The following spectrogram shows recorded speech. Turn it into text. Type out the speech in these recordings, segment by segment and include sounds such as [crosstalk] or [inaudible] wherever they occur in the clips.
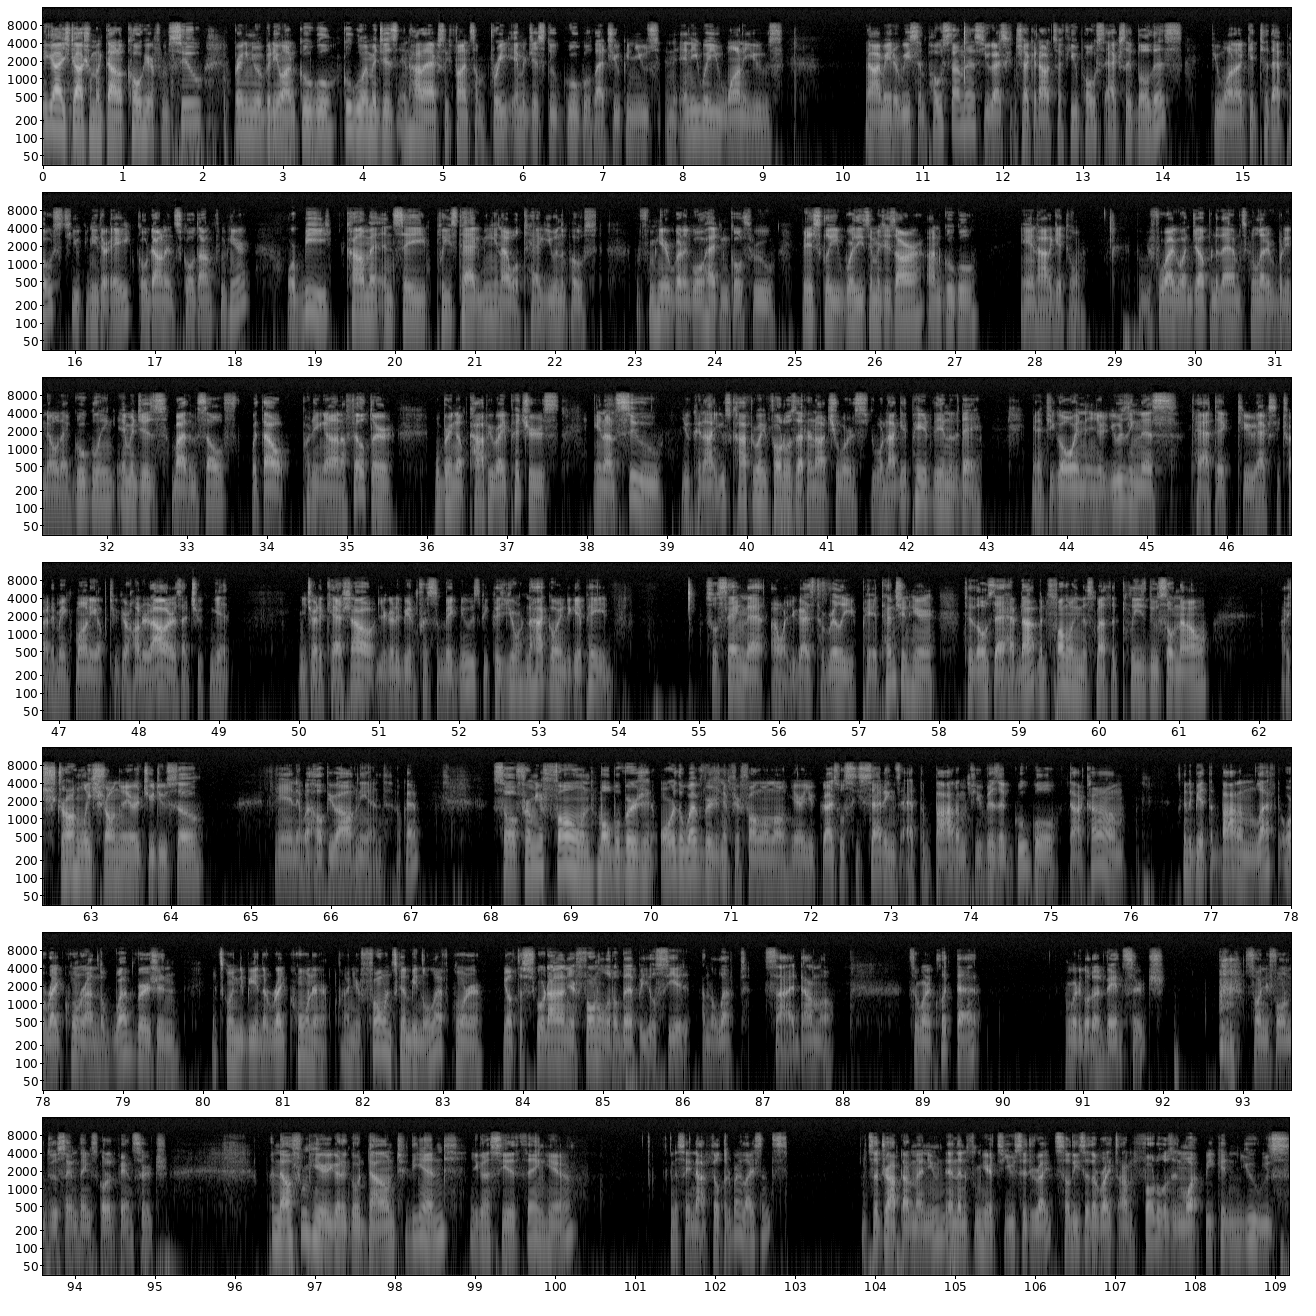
Hey guys, Joshua McDonald Co here from tsu, bringing you a video on Google, Google Images, and how to actually find some free images through Google that you can use in any way you want to use. Now I made a recent post on this, you guys can check it out. It's a few posts actually below this. If you want to get to that post, you can either A, go down and scroll down from here, or B, comment and say please tag me and I will tag you in the post. But from here we're going to go ahead and go through basically where these images are on Google and how to get to them. But before I go and jump into that, I'm just going to let everybody know that Googling images by themselves without putting on a filter will bring up copyright pictures. And on tsu, you cannot use copyright photos that are not yours. You will not get paid at the end of the day. And if you go in and you're using this tactic to actually try to make money up to your $100 that you can get, and you try to cash out, you're going to be in for some big news because you're not going to get paid. So saying that, I want you guys to really pay attention here to those that have not been following this method. Please do so now. I strongly, strongly urge you do so, and it will help you out in the end, okay? So from your phone, mobile version, or the web version, if you're following along here, you guys will see settings at the bottom. If you visit google.com, it's going to be at the bottom left or right corner. On the web version, it's going to be in the right corner. On your phone, it's going to be in the left corner. You'll have to scroll down on your phone a little bit, but you'll see it on the left side down low. So we're going to click that. We're going to go to advanced search. [clears throat] so on your phone, do the same thing, just go to advanced search. And now from here, you're going to go down to the end. You're going to see a thing here. It's going to say not filtered by license. It's a drop down menu. And then from here, it's usage rights. So these are the rights on photos and what we can use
